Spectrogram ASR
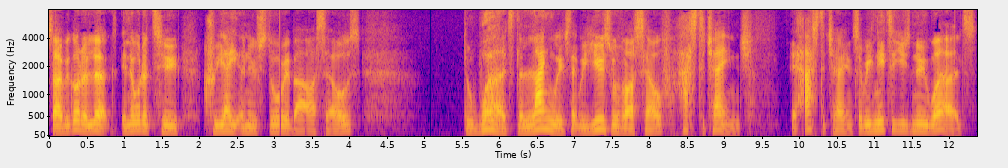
So we've got to look, in order to create a new story about ourselves, the words, the language that we use with ourselves has to change. It has to change. So we need to use new words.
